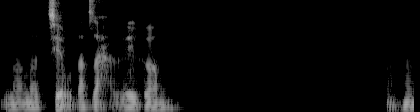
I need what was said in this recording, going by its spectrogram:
nó nó chiều tác giả ghê gớm. Uh-huh.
